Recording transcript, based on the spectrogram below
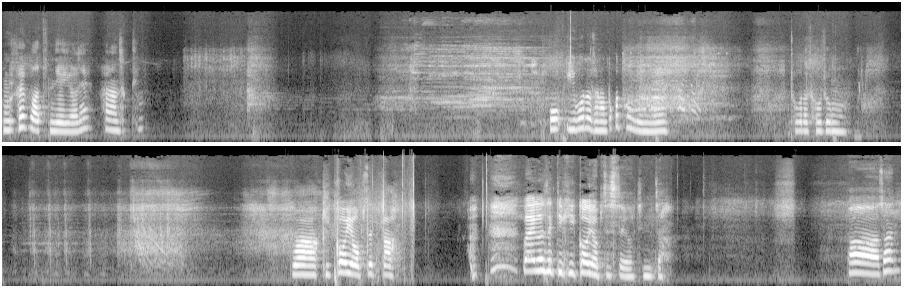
공격할 것 같은데요, 이 안에? 파란색 팀? 어, 이번에 저랑 똑같은 게 있네. 저보다 더 좋은. 와, 기꺼이 없앴다. 빨간색 티 기꺼이 없앴어요, 진짜. 파산.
